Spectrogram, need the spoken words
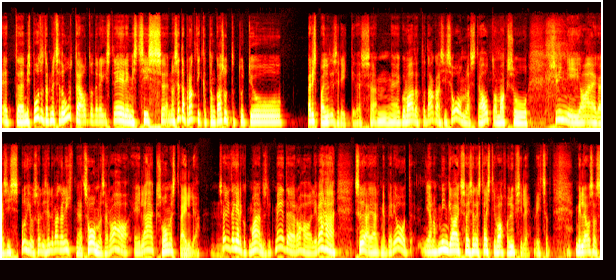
et mis puudutab nüüd seda uute autode registreerimist, siis no seda praktikat on kasutatud ju päris paljudes riikides. kui vaadata tagasi soomlaste automaksu sünniaega, siis põhjus oli, see oli väga lihtne, et soomlase raha ei läheks Soomest välja mhm. see oli tegelikult majanduslik meede, raha oli vähe, sõjajärgne periood ja noh, mingi aeg sai sellest hästi vahva lüpsilehm lihtsalt, mille osas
